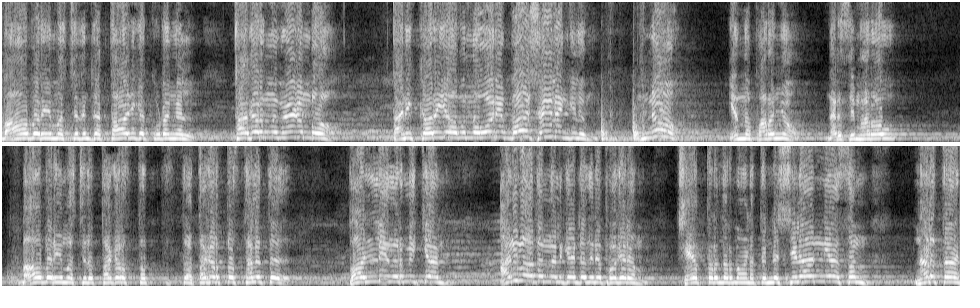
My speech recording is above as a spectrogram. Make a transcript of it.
ബാബറി മസ്ജിദിന്റെ താഴിക കുടങ്ങൾ തകർന്നു വീഴുമ്പോ തനിക്കറിയാവുന്ന ഒരു ഭാഷയിലെങ്കിലും നോ എന്ന് പറഞ്ഞോ നരസിംഹറാവു? ബാബറി മസ്ജിദ് തകർത്ത സ്ഥലത്ത് പള്ളി നിർമ്മിക്കാൻ അനുവാദം നൽകേണ്ടതിന് പകരം ക്ഷേത്ര നിർമ്മാണത്തിന്റെ ശിലാന്യാസം നടത്താൻ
